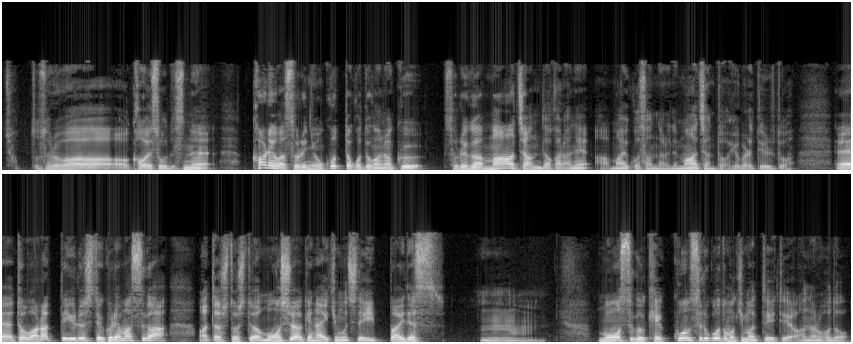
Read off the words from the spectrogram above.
ちょっとそれは、かわいそうですね。彼はそれに怒ったことがなく、それがまーちゃんだからね、あ、舞子さんなのでまーちゃんと呼ばれていると。えー、と、笑って許してくれますが、私としては申し訳ない気持ちでいっぱいです。うーん。もうすぐ結婚することも決まっていて、あ、なるほど。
